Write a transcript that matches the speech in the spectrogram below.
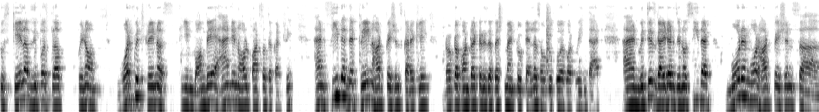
to scale up Zippers Club, you know, work with trainers in Bombay and in all parts of the country and see that they train heart patients correctly. Dr. Contractor is the best man to tell us how to go about doing that. And with his guidance, you know, see that more and more heart patients uh,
